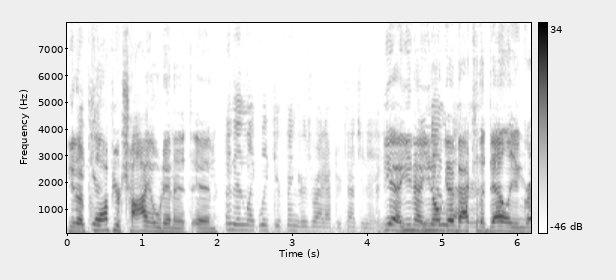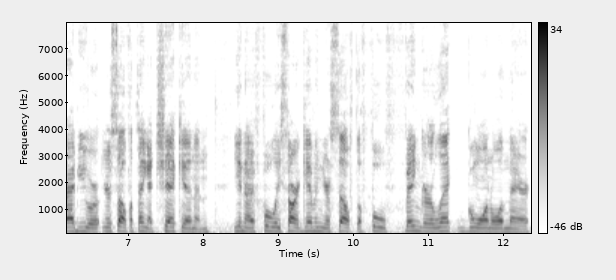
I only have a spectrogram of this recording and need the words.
you know, Lick your- plop your child in it and and then like lick your fingers right after touching it. yeah, you know, you, don't go back to the deli and grab you yourself a thing of chicken and you know fully start giving yourself the full finger lick going on there.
